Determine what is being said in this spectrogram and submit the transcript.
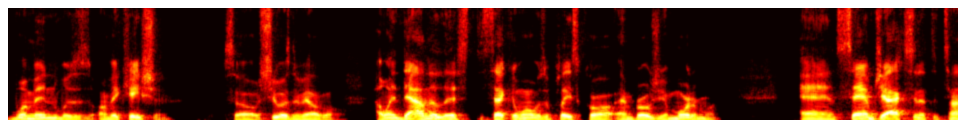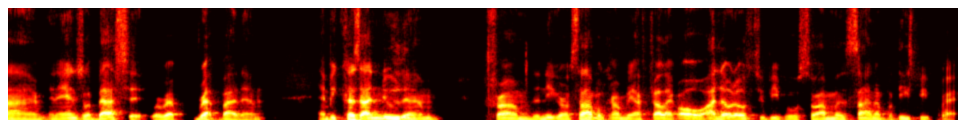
woman was on vacation, so she wasn't available. I went down the list. The second one was a place called Ambrosio Mortimer, and Sam Jackson at the time and Angela Bassett were rep, rep by them, and because I knew them from the Negro Ensemble Company, I felt like, oh, I know those two people, so I'm gonna sign up with these people. Right,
